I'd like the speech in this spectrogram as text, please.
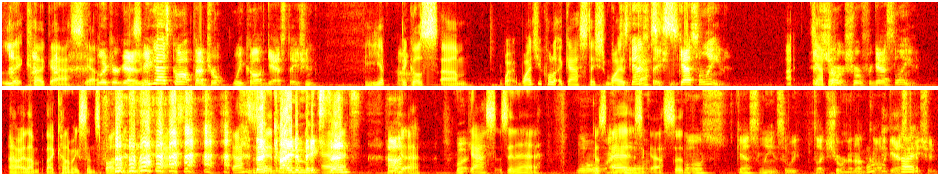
Liquor gas. Yeah. liquor gas. So- you guys call it petrol. We call it gas station. Yep. Uh, Because um, why, why do you call it a gas station? Why It's is a gas, gas station. Gasoline. It's yeah, short but short for gasoline. all right, that, that kind of makes sense. But I was thinking like gas. gas That kind of makes air. sense, huh? Yeah. What? Gas is in air. Well, 'cause I- air is a gas, so- well, it's gasoline, so we like shorten it up and call it a gas All right. station.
